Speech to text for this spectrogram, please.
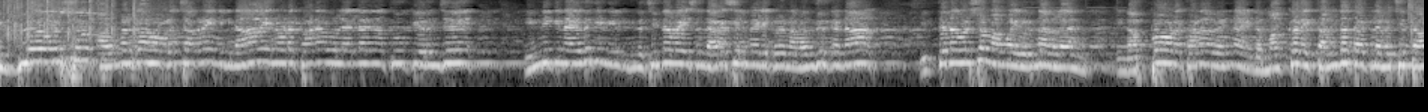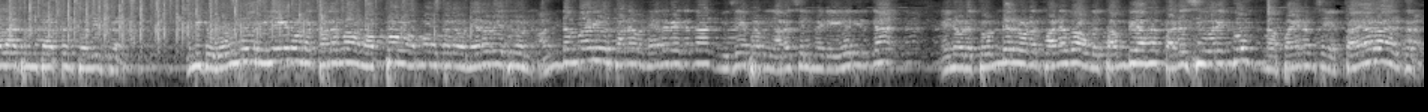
இவ்வளவு வருஷம் அவங்களுக்காக உழைச்சாங்கன்னா இன்னைக்கு நான் என்னோட கனவுல எல்லாம் நான் தூக்கி எறிஞ்சு இன்னைக்கு நான் எதுக்கு இந்த- இந்த சின்ன வயசு இந்த அரசியல் மேடைக்குள்ள நான் வந்திருக்கேன்னா இத்தனை வருஷம் அவங்க இருந்தாங்களே எங்க அப்பாவோட கனவு என்ன? இந்த மக்களை தங்க தட்டுல வச்சு தாளாட்டம் தாட்டம் சொல்லியிருக்கிறேன் இன்னைக்கு ஒவ்வொரு இளையரோட கனவு அவங்க அப்பாவும் அம்மாவோட கனவை நிறைவேற்றணும். அந்த மாதிரி ஒரு கனவை நிறைவேற்ற தான் விஜயபாபு அரசியல் மேடை ஏறி இருக்கேன் என்னோட தொண்டர்களோட கனவு அவங்க தம்பியாக கடைசி வரைக்கும் நான் பயணம் செய்ய தயாரா இருக்கிறேன்.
